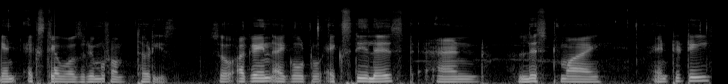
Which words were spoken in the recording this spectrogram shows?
and x data was removed from 30s. So again I go to xd list and list my entity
